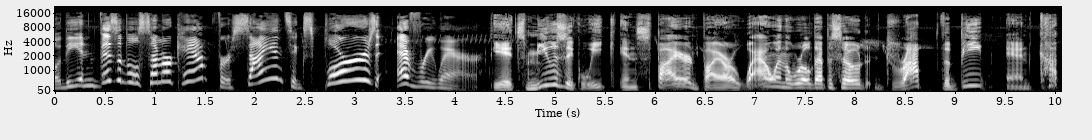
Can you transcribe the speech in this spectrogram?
Wow, Wow, the invisible summer camp for science explorers everywhere. It's Music Week, inspired by our Wow in the World episode Drop the Beat and Cut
